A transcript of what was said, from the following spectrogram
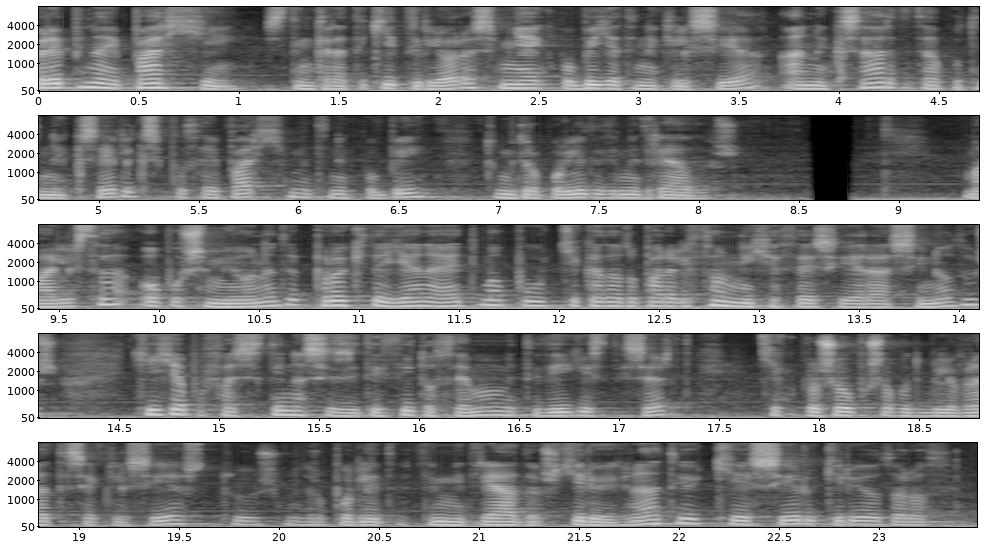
πρέπει να υπάρχει στην κρατική τηλεόραση μια εκπομπή για την Εκκλησία ανεξάρτητα από την εξέλιξη που θα υπάρχει με την εκπομπή του Μητροπολίτη Δημητριάδος. Μάλιστα, όπως σημειώνεται, πρόκειται για ένα αίτημα που και κατά το παρελθόν είχε θέσει η Ιερά Σύνοδος και είχε αποφασιστεί να συζητηθεί το θέμα με τη διοίκηση της ΕΡΤ και εκπροσώπους από την πλευρά της Εκκλησίας, τους Μητροπολίτες Δημητριάδος κ. Ιγνάτιο και Σύρου κ. Δωρόθη.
